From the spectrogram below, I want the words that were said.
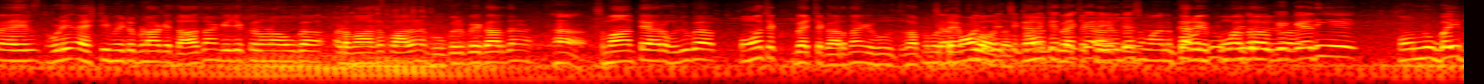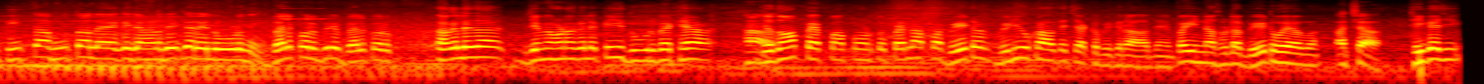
ਪੈਸੇ ਥੋੜੇ ਐਸਟੀਮੇਟ ਬਣਾ ਕੇ ਦੱਸ ਦਾਂਗੇ ਜੇ ਕਰਾਉਣਾ ਹੋਊਗਾ ਐਡਵਾਂਸ ਪਾ ਦੇਣ ਗੂਗਲ ਪੇ ਕਰ ਦੇਣ ਹਾਂ। ਸਮਾਨ ਤਿਆਰ ਹੋ ਜਾਊਗਾ ਪਹੁੰਚ ਵਿੱਚ ਕਰ ਦਾਂਗੇ ਹੋਰ ਆਪਣੇ ਕੋਲ ਟੈਂਪੋ ਆਉਂਦਾ ਵਿੱਚ ਕਰਕੇ ਤਾਂ ਘਰੇ ਉਹਦੇ ਸਮਾਨ ਘਰੇ ਪਹੁੰਚ ਕਿ ਕਹਿ ਦਈਏ ਤੁਹਾਨੂੰ ਬਾਈ ਫੀਤਾ ਫੂਤਾ ਲੈ ਕੇ ਜਾਣ ਦੇ ਘਰੇ ਲੋੜ ਨਹੀਂ। ਬਿਲਕੁਲ ਵੀਰੇ ਬਿਲਕੁਲ। ਅਗਲੇ ਦਾ ਜਿਵੇਂ ਹੁਣ ਅਗਲੇ ਕਈ ਦੂਰ ਬੈਠਿਆ ਜਦੋਂ ਆ ਪੈਪਾਂ ਪਾਉਣ ਤੋਂ ਪਹਿਲਾਂ ਆਪਾਂ ਵੇਟ ਵੀਡੀਓ ਕਾਲ ਤੇ ਚੈੱਕ ਵੀ ਕਰਾ ਦਿੰਦੇ ਆ ਭਾਈ ਇੰਨਾ ਤੁਹਾਡਾ ਵੇਟ ਹੋਇਆ ਵਾ। ਅੱਛਾ। ਠੀਕ ਹੈ ਜੀ?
